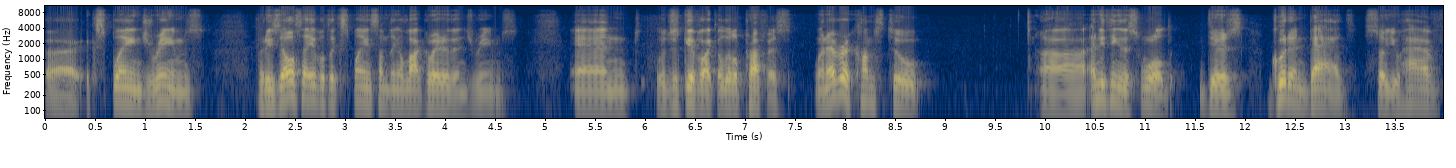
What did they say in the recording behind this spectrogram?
uh, explain dreams, but he's also able to explain something a lot greater than dreams. And we'll just give like a little preface. Whenever it comes to uh, anything in this world, there's good and bad. So you have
